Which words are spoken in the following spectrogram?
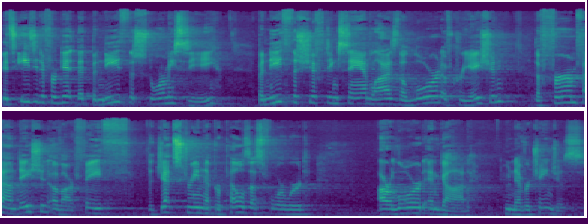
it's easy to forget that beneath the stormy sea, beneath the shifting sand, lies the Lord of creation, the firm foundation of our faith, the jet stream that propels us forward, our Lord and God who never changes.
